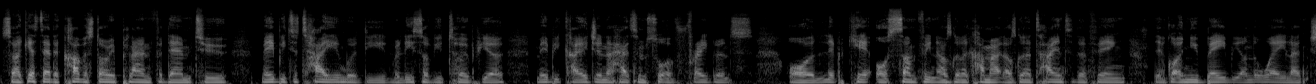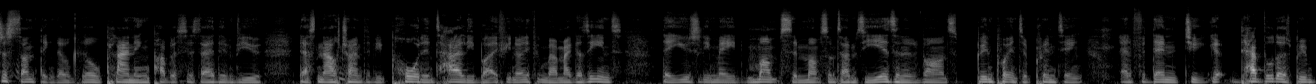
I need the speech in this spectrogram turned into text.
So I guess they had a cover story plan for them to maybe to tie in with the release of Utopia. Maybe Kylie Jenner had some sort of fragrance or lip kit or something that was going to come out that was going to tie into the thing. They've got a new baby on the way, like just something they were all planning, publicists ahead in view that's now trying to be poured entirely. But if you know anything about magazines, they usually made months and months, sometimes years in advance, been put into printing, and for them to get, have all those been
